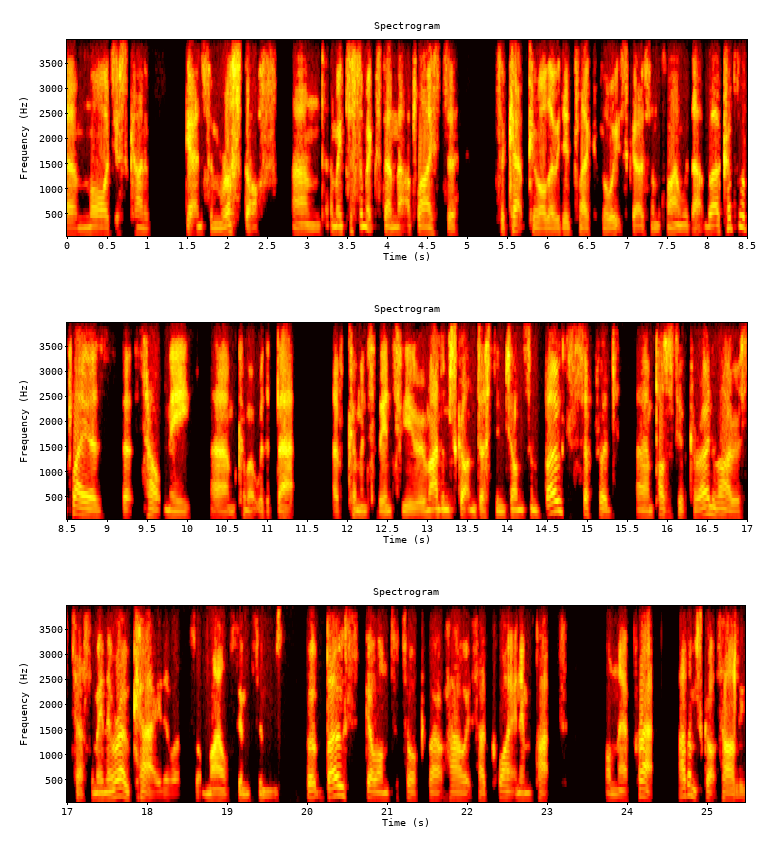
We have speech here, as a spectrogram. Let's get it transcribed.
um, more just kind of getting some rust off. And I mean, to some extent, that applies to to Koepka, although he did play a couple of weeks ago, so I'm fine with that. But a couple of players that's helped me um, come up with a bet of coming to the interview room. Adam Scott and Dustin Johnson both suffered um, positive coronavirus tests. I mean, they were okay, they were sort of mild symptoms, but both go on to talk about how it's had quite an impact on their prep. Adam Scott's hardly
